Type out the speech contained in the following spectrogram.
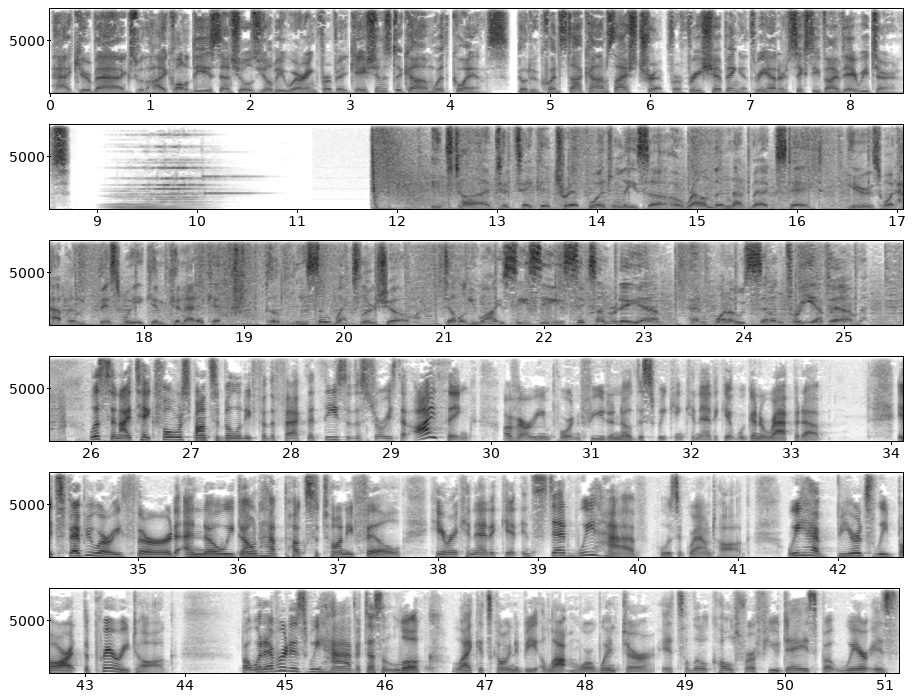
Pack your bags with high-quality essentials you'll be wearing for vacations to come with Quince. Go to quince.com slash trip for free shipping and 365-day returns. It's time to take a trip with Lisa around the Nutmeg State. Here's what happened this week in Connecticut. The Lisa Wexler Show, WICC 600 AM and 1073 FM. Listen, I take full responsibility for the fact that these are the stories that I think are very important for you to know this week in Connecticut. We're going to wrap it up. It's February 3rd, and no, we don't have Punxsutawney Phil here in Connecticut. Instead, we have, who is a groundhog, we have Beardsley Bart, the prairie dog. But whatever it is we have, it doesn't look like it's going to be a lot more winter. It's a little cold for a few days, but where is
